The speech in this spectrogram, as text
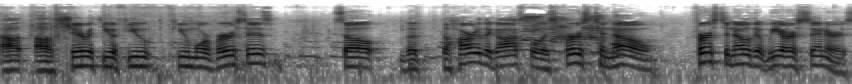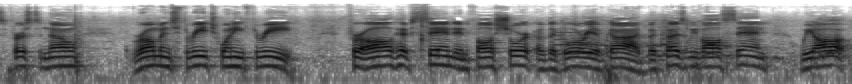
I'll, I'll share with you a few few more verses. So the, the heart of the gospel is first to know, first to know that we are sinners. First to know Romans 3:23, for all have sinned and fall short of the glory of God. Because we've all sinned, we all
